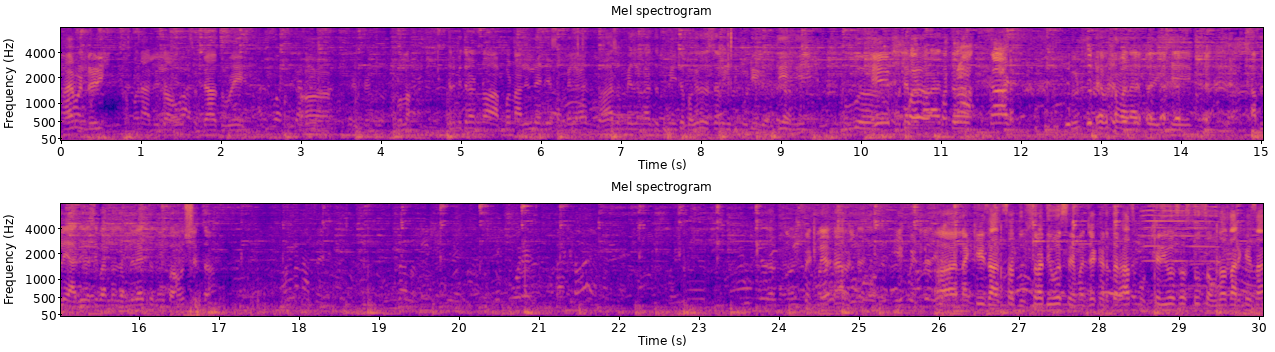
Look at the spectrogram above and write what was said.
हाय मंडळी आपण आलेलो आहोत सध्या धुळे. बोला. तर मित्रांनो आपण आलेलो आहे संमेलनात हा संमेलनात तर तुम्ही इथं बघत असाल किती मोठी गर्दी आहे. खूप मोठ्या प्रमाणात मोठ्या प्रमाणात इथे आपले आदिवासी बांधव जमलेले आहेत तर तुम्ही पाहू शकता. तर म्हणून भेटले काय वाटतं अं, नक्कीच आजचा दुसरा दिवस आहे. म्हणजे खरं तर हाच मुख्य दिवस असतो चौदा तारखेचा.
